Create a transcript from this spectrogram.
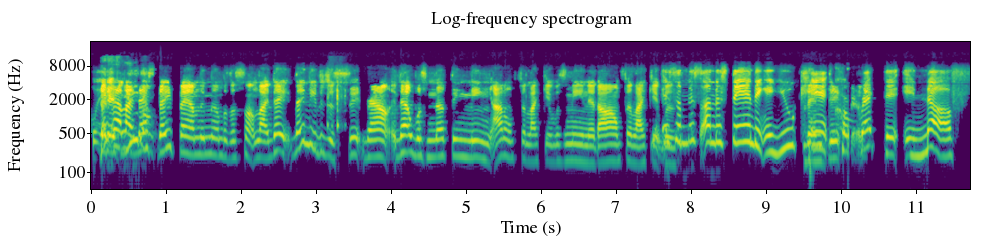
But They if act like that's don't they family members or something. Like they they need to just sit down. That was nothing mean. I don't feel like it was mean at all. I don't feel like it it's was a misunderstanding and you can't vindictive. correct it enough.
